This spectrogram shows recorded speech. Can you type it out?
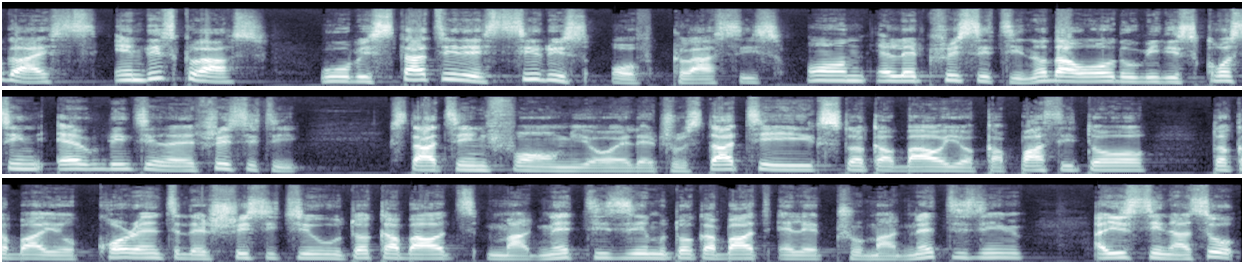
guys, in this class, we'll be starting a series of classes on electricity. In other words, we'll be discussing everything in electricity, starting from your electrostatics, talk about your capacitor, talk about your current electricity, we'll talk about magnetism, we'll talk about electromagnetism. Are you seeing that? So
